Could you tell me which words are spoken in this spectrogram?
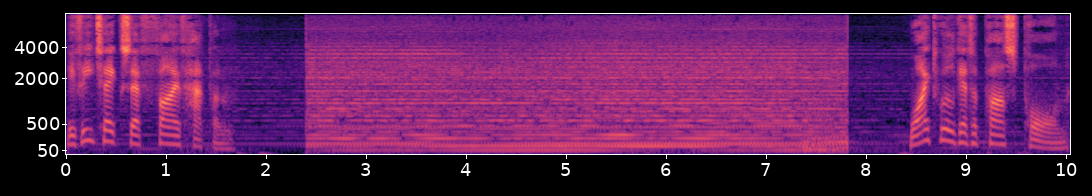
If he takes f5 happen. White will get a pass pawn,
